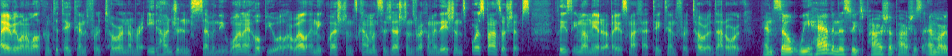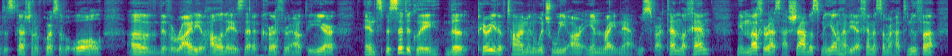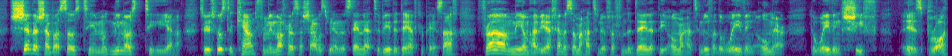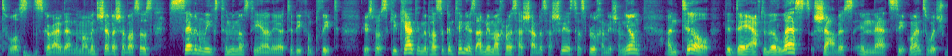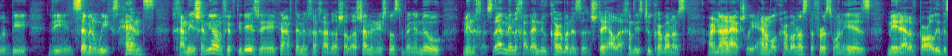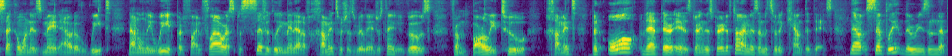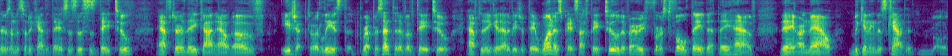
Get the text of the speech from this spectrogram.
Hi, everyone, and welcome to Take 10 for Torah number 871. I hope you all are well. Any questions, comments, suggestions, recommendations, or sponsorships, please email me at rabbiismach at take10fortorah.org. And so we have in this week's Parsha, Parshas Emor, a discussion, of course, of all of the variety of holidays that occur throughout the year, and specifically the period of time in which we are in right now. Usfartem lachem Mimachras Hashabbos Miyom Haviachem Esomer Hatanufa Sheva Shabbosos Mimos Tihiyana. So you're supposed to count from Mimachras Hashabbos. We understand that to be the day after Pesach. From Miyom Haviachem Esomer Hatanufa, from the day that the Omer Hatanufa, the waving Omer, the waving sheaf, is brought. We'll describe that in a moment. Sheva Shabbosos, seven weeks to Mimos Tihiyana, they are to be complete. You're supposed to keep counting. The pasuk continues Ad Mimachras Hashabbos Hashvias Tasbru Chamisham Yom until the day after the last Shabbos in that sequence, which would be the seven weeks. Hence, Chamisham Yom, 50 days, Vehikrafta Mincha Chadash Al Hashem, and you're supposed to bring a new Mincha. So that Mincha, that new korban is Shtei Halechem. These two korbanos are not actually animal korbanos. The first one is made out of barley. The second one is made out of wheat. Not only wheat, but fine flour, specifically made out of chametz, which is really interesting. It goes from from barley to chametz, but all that there is during this period of time is a mitzvah to count the days. Now, simply the reason that there's a mitzvah to count the days is this is day two after they got out of Egypt, or at least representative of day two after they get out of Egypt. Day one is Pesach. Day two, the very first full day that they have, they are now beginning this count. It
